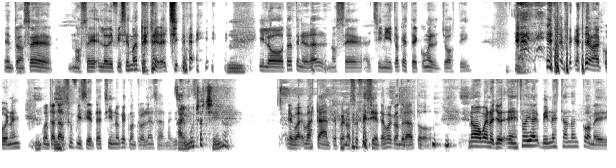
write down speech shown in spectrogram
Entonces, no sé, lo difícil es mantener el chip ahí. Mm. Y lo otro es tener al, no sé, al chinito que esté con el joystick que te vacunen, contratar suficientes chinos que controlen esa Hay muchos chinos. bastante, pero no suficientes para controlar todo. No, bueno, yo en esto ya vi un stand-up comedy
